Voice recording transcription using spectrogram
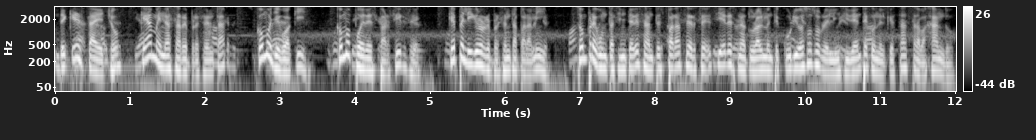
¿De qué está hecho? ¿Qué amenaza representa? ¿Cómo llegó aquí? ¿Cómo puede esparcirse? ¿Qué peligro representa para mí? Son preguntas interesantes para hacerse si eres naturalmente curioso sobre el incidente con el que estás trabajando.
